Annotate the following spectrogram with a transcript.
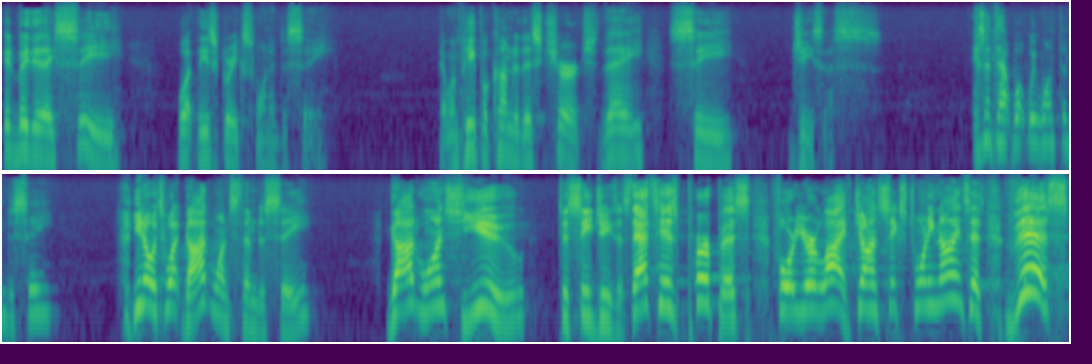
it'd be that they see what these Greeks wanted to see. That when people come to this church, they see Jesus. Isn't that what we want them to see? You know, it's what God wants them to see. God wants you to see Jesus. That's his purpose for your life. John 6 29 says, This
